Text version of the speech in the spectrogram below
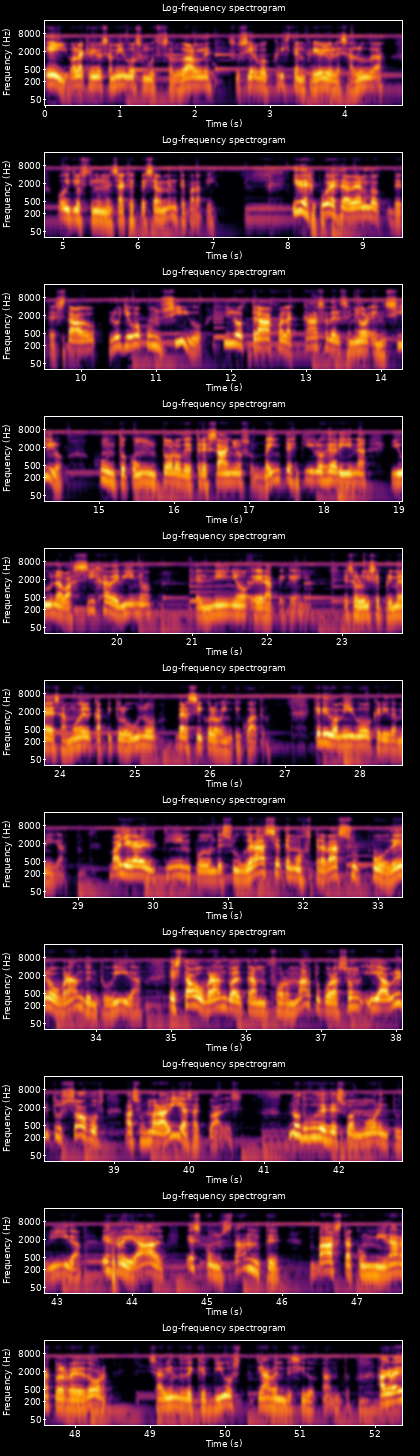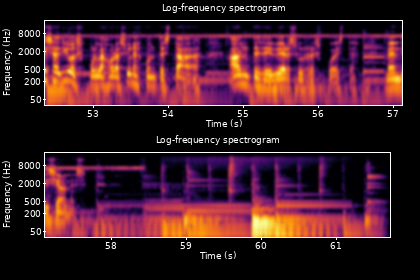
Hey, hola queridos amigos, un gusto saludarles. Su siervo Cristian Criollo les saluda. Hoy Dios tiene un mensaje especialmente para ti. Y después de haberlo detestado, lo llevó consigo y lo trajo a la casa del Señor en Silo, junto con un toro de tres años, veinte kilos de harina y una vasija de vino. El niño era pequeño. Eso lo dice 1 Samuel capítulo 1, versículo 24. Querido amigo, querida amiga, Va a llegar el tiempo donde su gracia te mostrará su poder obrando en tu vida. Está obrando al transformar tu corazón y abrir tus ojos a sus maravillas actuales. No dudes de su amor en tu vida. Es real, es constante. Basta con mirar a tu alrededor sabiendo de que Dios te ha bendecido tanto. Agradece a Dios por las oraciones contestadas antes de ver sus respuestas. Bendiciones.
